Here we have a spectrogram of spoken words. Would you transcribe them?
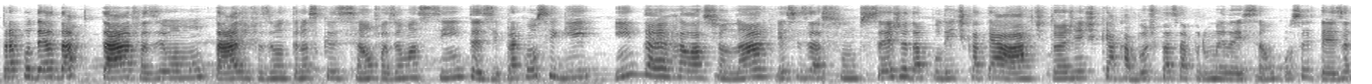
para poder adaptar, fazer uma montagem, fazer uma transcrição, fazer uma síntese, para conseguir interrelacionar esses assuntos, seja da política até a arte. Então a gente que acabou de passar por uma eleição, com certeza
